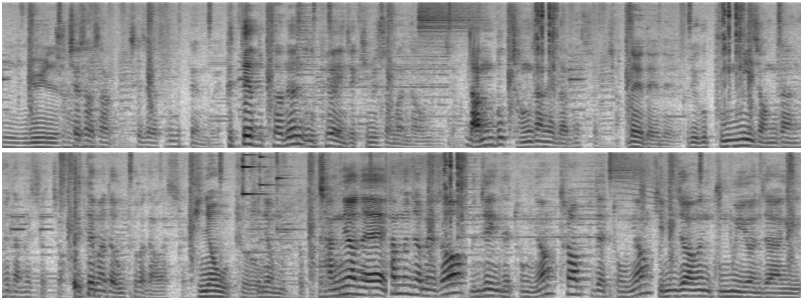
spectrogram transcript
음, 유일 주체사상 체제가 성립되는 거예요. 그때부터는 우표에 이제 김 일성만 나오는 거죠. 남북 정상회담 했었죠. 네네네. 그리고 북미 정상회담 했었죠. 그때마다 우표가 나왔어요. 기념 우표로. 기념 우표가. 작년에 판문점에서 문재인 대통령, 트럼프 대통령, 김정은 국무위원장이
